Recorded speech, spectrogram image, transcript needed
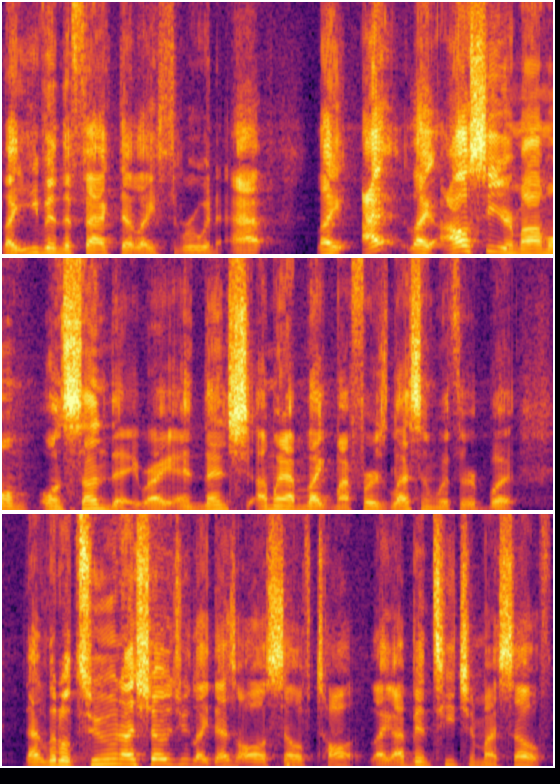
like even the fact that like through an app, like I like I'll see your mom on on Sunday, right? And then she, I'm gonna have like my first lesson with her, but that little tune I showed you, like that's all self taught. Like I've been teaching myself.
